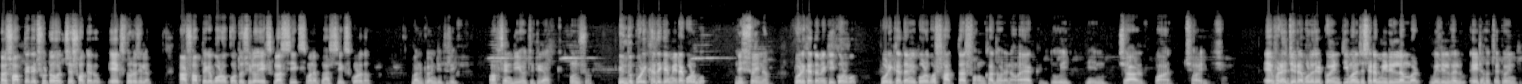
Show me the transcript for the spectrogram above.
তাহলে সব থেকে ছোট হচ্ছে সতেরো এক্স ধরেছিলাম। আর সব থেকে বড় কত ছিল? এক্স প্লাস সিক্স মানে প্লাস সিক্স করে দাও। মানে টোয়েন্টি থ্রি অপশন ডি হচ্ছে টি উনিশশো। কিন্তু পরীক্ষা থেকে আমি এটা করব? নিশ্চয়ই না। পরীক্ষাতে আমি কি করব? পরীক্ষাতে আমি করব সাতটার সংখ্যা ধরে নাও। এক, দুই, তিন, চার, পাঁচ, ছয়, সাত। এভারেজ যেটা বলেছে টোয়েন্টি মানে হচ্ছে সেটা মিডিল নাম্বার মিডিল ভ্যালু এইটা হচ্ছে টোয়েন্টি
